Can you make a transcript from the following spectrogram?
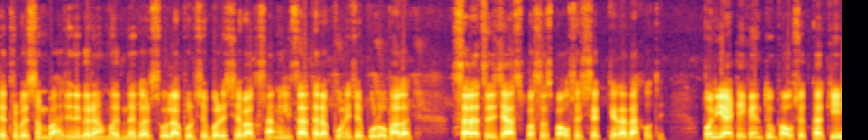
छत्रपती संभाजीनगर अहमदनगर सोलापूरचे बरेचसे भाग सांगली सातारा पुण्याच्या पूर्व भागात सरासरीच्या आसपासच पावसाची शक्यता दाखवते. पण या ठिकाणी तुम्ही पाहू शकता की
